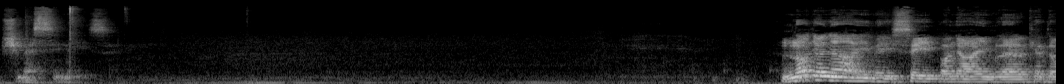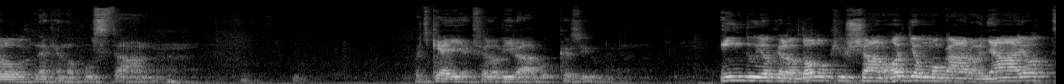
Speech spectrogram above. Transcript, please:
és messzi néz. Nagyanyáim és szép anyáim lelke dalolt nekem a pusztán, hogy keljek fel a virágok közül. Induljak el a dalok jussán, hagyjam magára a nyájat,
